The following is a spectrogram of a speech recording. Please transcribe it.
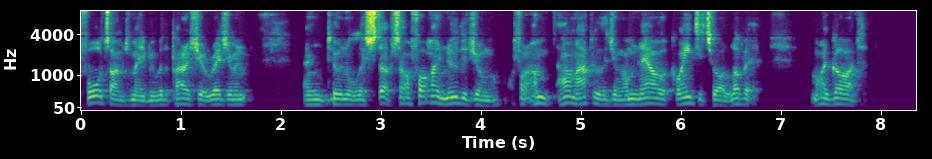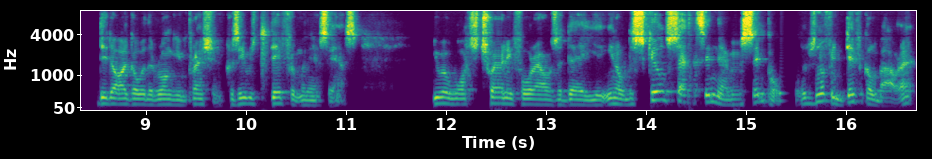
four times maybe, with the parachute regiment and doing all this stuff. So I thought I knew the jungle. I thought I'm, I'm happy with the jungle. I'm now acquainted to it. I love it. My God, did I go with the wrong impression? Because he was different with the SAS. You were watched 24 hours a day. You, you know, the skill sets in there were simple. There was nothing difficult about it.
